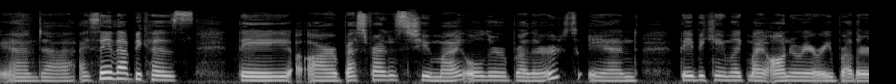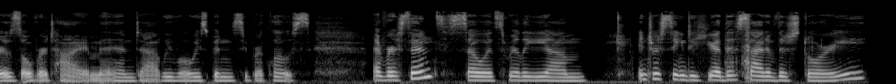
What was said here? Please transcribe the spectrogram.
And uh, I say that because they are best friends to my older brothers, and they became like my honorary brothers over time. And uh, we've always been super close ever since. So it's really um, interesting to hear this side of their story,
